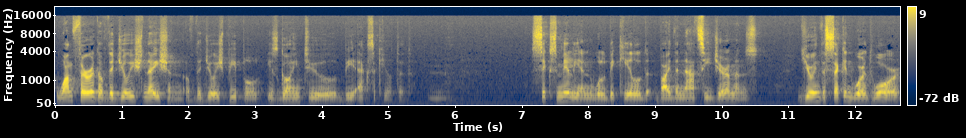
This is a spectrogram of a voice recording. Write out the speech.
one third of the Jewish nation, of the Jewish people, is going to be executed. Six million will be killed by the Nazi Germans during the Second World War.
